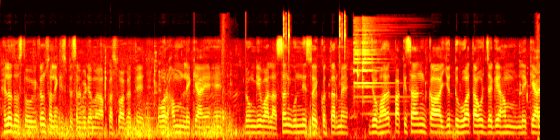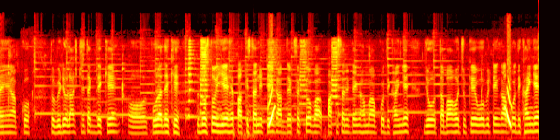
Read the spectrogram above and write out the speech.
हेलो दोस्तों, विक्रम सोलंकी की स्पेशल वीडियो में आपका स्वागत है और हम लेके आए हैं डोंगी वाला सन उन्नीस सौ इकहत्तर में, जो भारत पाकिस्तान का युद्ध हुआ था, उस जगह हम लेके आए हैं आपको। तो वीडियो लास्ट तक देखें और पूरा देखें। तो दोस्तों, ये है पाकिस्तानी टैंक आप देख सकते हो पाकिस्तानी टैंक हम आपको दिखाएँगे, जो तबाह हो चुके हैं, वो भी टैंक आपको दिखाएँगे।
